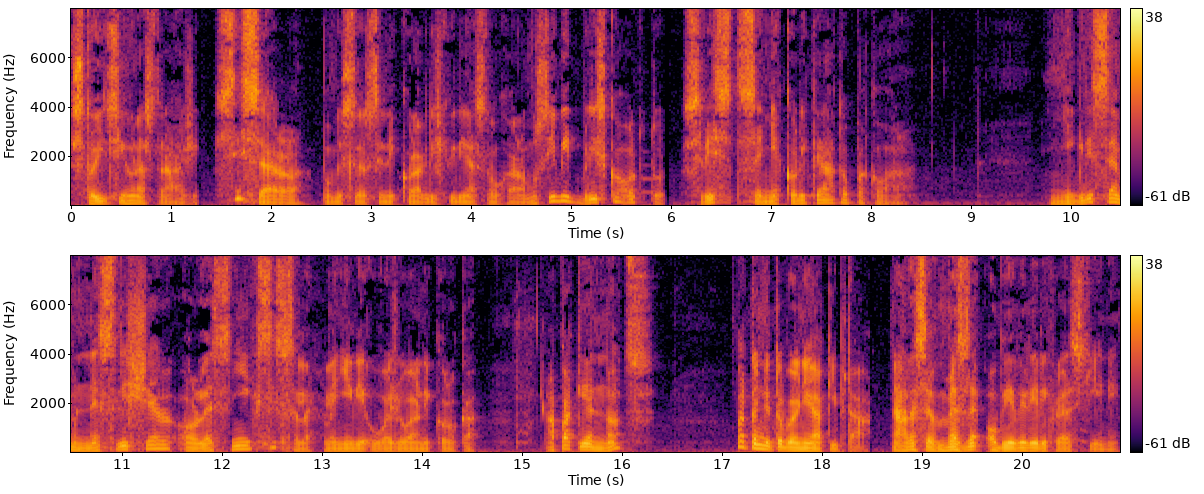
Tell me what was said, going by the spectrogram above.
stojícího na stráži. Sisel, pomyslel si Nikola, když chvíli naslouchal, musí být blízko odtud. Svist se několikrát opakoval. Nikdy jsem neslyšel o lesních sislech, lenivě uvažoval Nikolka. A pak je noc? Patrně to byl nějaký pták. Náhle se v meze objevily rychlé stíny.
